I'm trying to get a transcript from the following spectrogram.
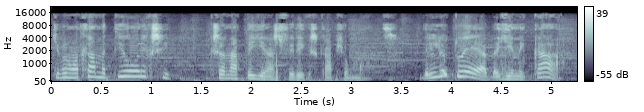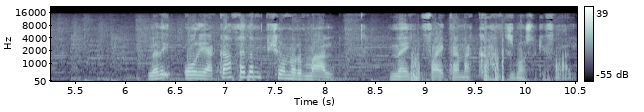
Και πραγματικά με τι όρεξη ξαναπήγε να σφυρίξει κάποιο μάτς; Δεν λέω του έαντα, γενικά. Δηλαδή, οριακά θα ήταν πιο normal να έχει φάει κανένα κάθισμα στο κεφάλι.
